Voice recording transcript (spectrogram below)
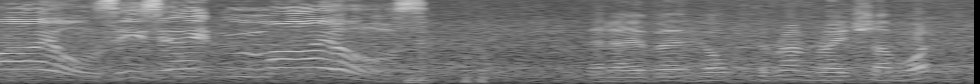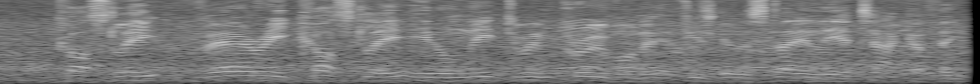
Miles, he's hit it miles. That over helped the run rate somewhat. Costly, very costly. He'll need to improve on it if he's going to stay in the attack, I think.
